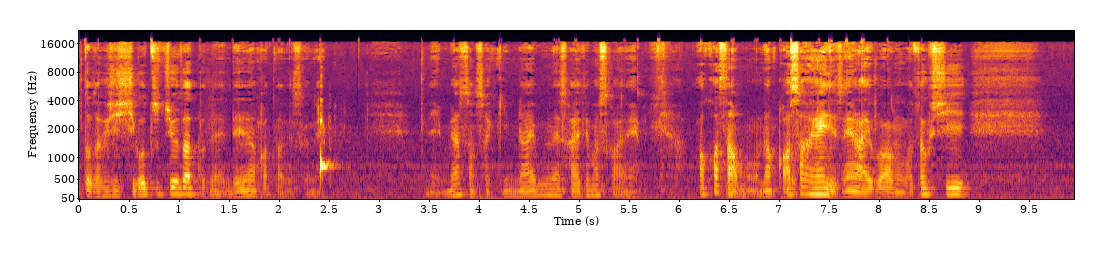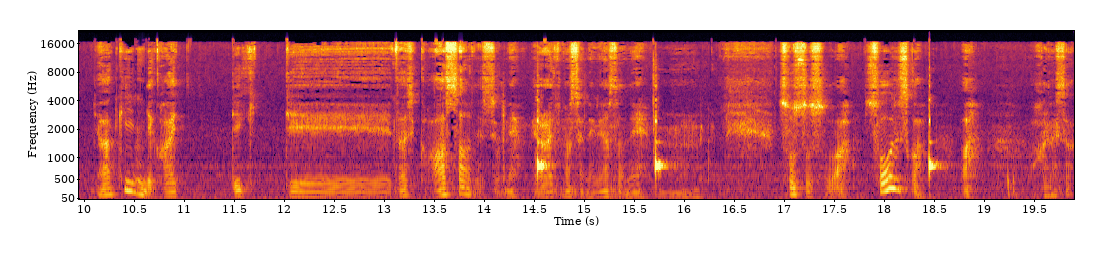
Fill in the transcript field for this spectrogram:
っと私仕事中だったんで、出れなかったんですよね。ね、皆さん最近ライブね、されてますからね。赤さんもなんか朝早いですね、ライブは。あの、私、夜勤で帰ってきて、確か朝ですよね。やられてますよね、皆さんね。うん。そうそうそう。あ、そうですか。かりました。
